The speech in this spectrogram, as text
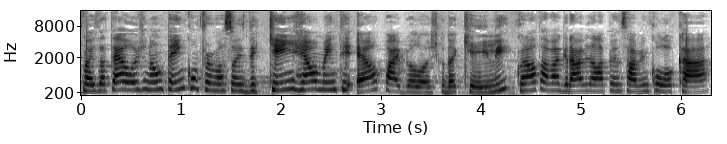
Mas até hoje não tem confirmações de quem realmente é o pai biológico da Kaylee. Quando ela estava grávida, ela pensava em colocar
